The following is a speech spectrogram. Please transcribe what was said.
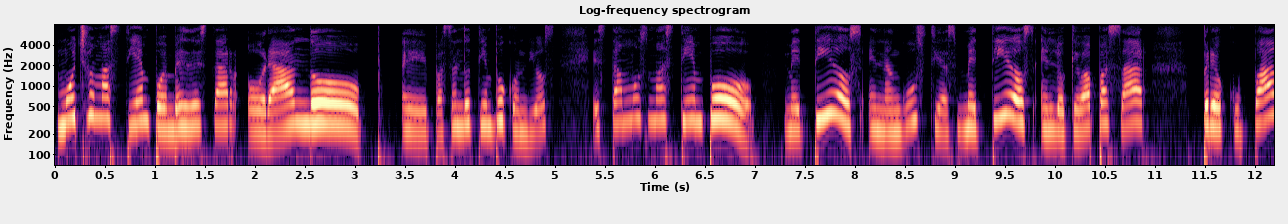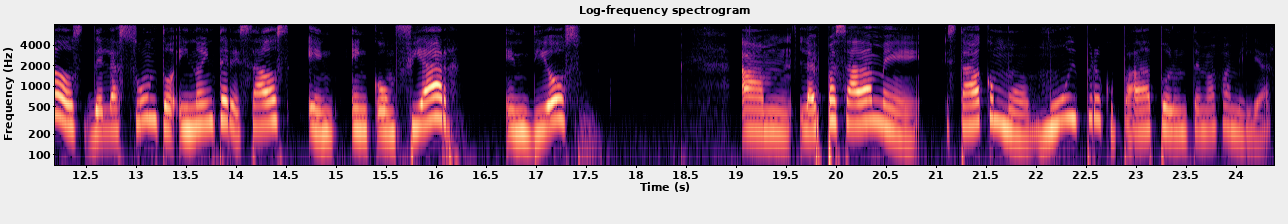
mucho más tiempo en vez de estar orando, eh, pasando tiempo con Dios, estamos más tiempo metidos en angustias, metidos en lo que va a pasar, preocupados del asunto y no interesados en, en confiar en Dios. la vez pasada me estaba como muy preocupada por un tema familiar.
